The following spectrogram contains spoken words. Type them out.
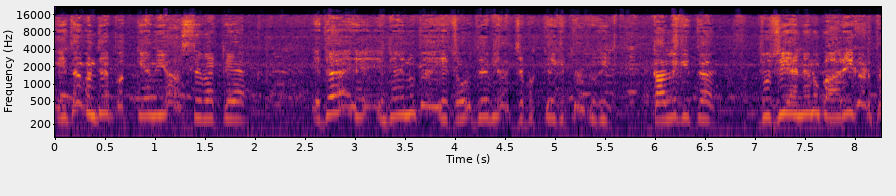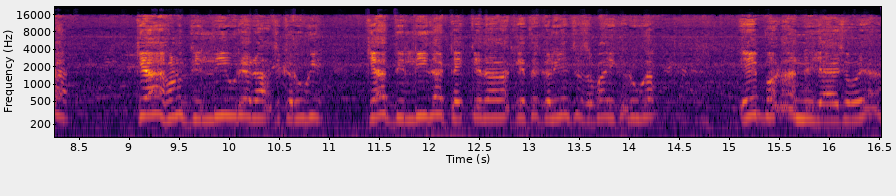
ਇਹ ਤਾਂ ਬੰਦੇ ਪੱਕਿਆਂ ਦੀ ਆਸ ਤੇ ਬੈਠੇ ਆ। ਇਹਦਾ ਇਹਨਾਂ ਨੂੰ ਤਾਂ ਇਹ ਸੋਚਦੇ ਵੀ ਅੱਜ ਪੱਕੇ ਕੀਤਾ, ਤੁਸੀਂ ਕੱਲ ਕੀਤਾ। ਤੁਸੀਂ ਇਹਨਾਂ ਨੂੰ ਬਾਹਰ ਹੀ ਕੱਢਤਾ। ਕਿਆ ਹੁਣ ਦਿੱਲੀ ਉਰੇ ਰਾਜ ਕਰੂਗੀ? ਕਿਆ ਦਿੱਲੀ ਦਾ ਠੇਕੇਦਾਰ ਆ ਕੇ ਤੇ ਗਲੀਆਂ 'ਚ ਸਫ਼ਾਈ ਕਰੂਗਾ? ਇਹ ਬੜਾ ਨਜਾਇਜ਼ ਹੋਇਆ।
